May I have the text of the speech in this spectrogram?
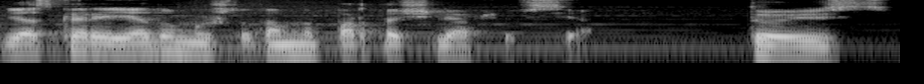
Я скорее, я думаю, что там напортачили вообще все. То есть,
